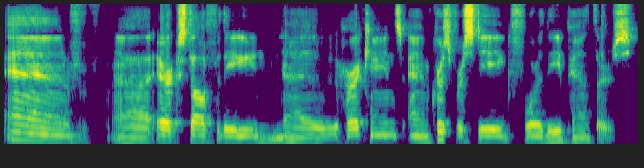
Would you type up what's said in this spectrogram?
and uh, Eric Staal for the uh, Hurricanes, and Kris Versteeg for the Panthers.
